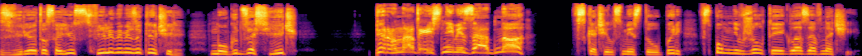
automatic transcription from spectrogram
«Зверята союз с филинами заключили, могут засечь». «Пернатые с ними заодно?» — вскочил с места упырь, вспомнив желтые глаза в ночи.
